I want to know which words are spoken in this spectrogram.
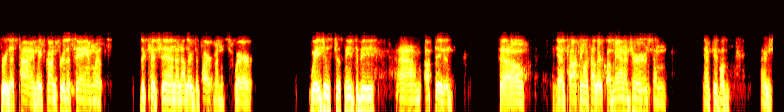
through this time. We've gone through the same with the kitchen and other departments where wages just need to be um, updated. So, you know, talking with other club managers and you know, people, there's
